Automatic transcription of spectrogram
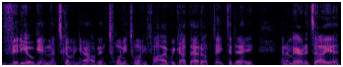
video game that's coming out in 2025. We got that update today, and I'm here to tell you,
